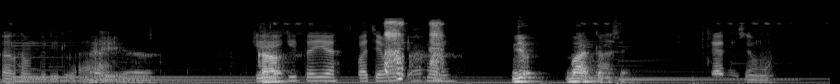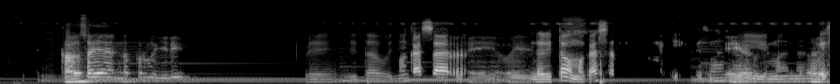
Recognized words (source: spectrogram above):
Alhamdulillah. Nah, iya Kini Kal- kita ya pace masih aman. yuk batal saya jadi semua kalau saya nggak perlu jadi Eh, ditahu aja. Makassar eh oh iya. dari tahu Makassar lagi ke sana Iya. gimana Oh. wes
